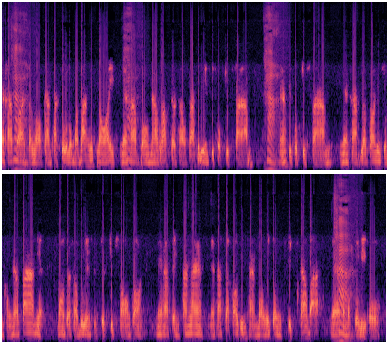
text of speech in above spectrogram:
นะครับค่ะก็อาจจะรอการพักตัวลงมาบ้างเล็กน้อยนะครับมองแนวรับแถวๆสักบริเวณ16.3ค่ะนะ16.3นะครับแล้วก็ในส่วนของแนวต้านเนี่ยมองแต่แถวบริเวณ17.2 ก่อนนะครับเป็นข้างแรกนะครับแต่ก็พื้นฐานมองไว้ตรง 19 บาทนะค่ะสำหรับตัวรีโอค่ะ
